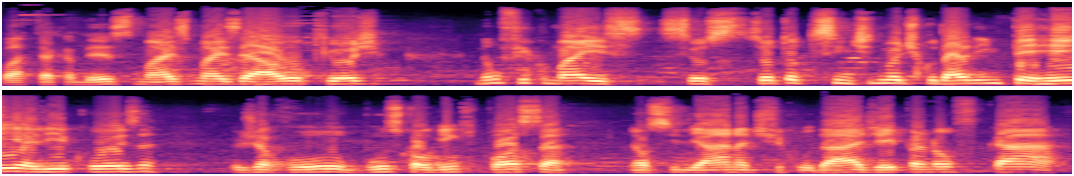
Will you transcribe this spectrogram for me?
bater a cabeça, mas, mas é algo que hoje não fico mais. Se eu, tô sentindo uma dificuldade, emperrei ali coisa, eu já vou, busco alguém que possa me auxiliar na dificuldade aí para não ficar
